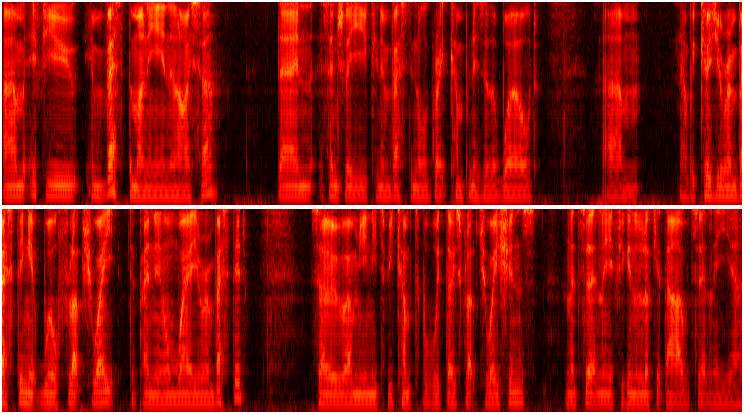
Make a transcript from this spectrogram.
Um, if you invest the money in an ISA, then essentially you can invest in all the great companies of the world. Um, now, because you're investing, it will fluctuate depending on where you're invested. So um, you need to be comfortable with those fluctuations. And I'd certainly, if you're going to look at that, I would certainly uh,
